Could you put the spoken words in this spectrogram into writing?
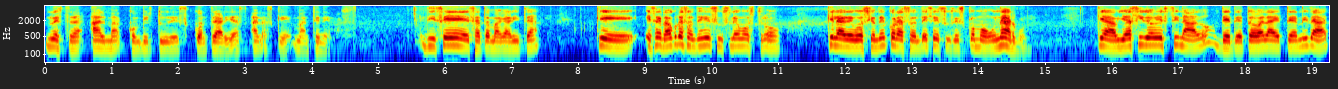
nuestra alma con virtudes contrarias a las que mantenemos. Dice Santa Margarita que el Sagrado Corazón de Jesús le mostró que la devoción del corazón de Jesús es como un árbol que había sido destinado desde toda la eternidad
